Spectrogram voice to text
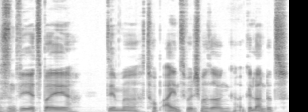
äh, sind wir jetzt bei dem äh, Top 1, würde ich mal sagen, gelandet.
